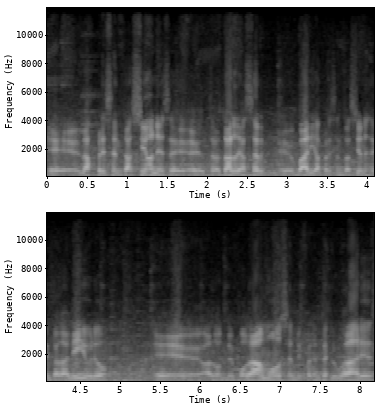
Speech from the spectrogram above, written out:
Eh, las presentaciones, eh, eh, tratar de hacer varias presentaciones de cada libro, a donde podamos, en diferentes lugares,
